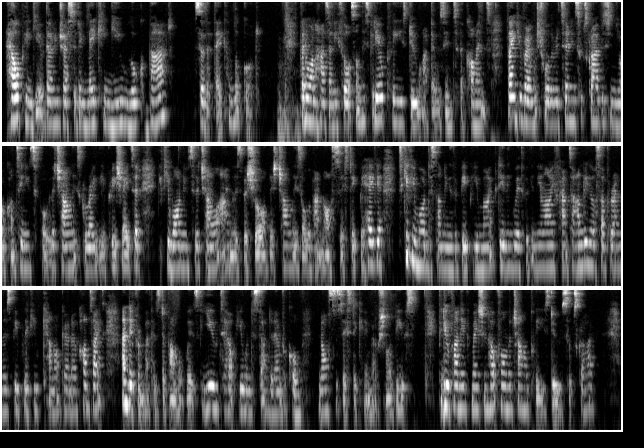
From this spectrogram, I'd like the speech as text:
helping you, they're interested in making you look bad so that they can look good. Mm-hmm. If anyone has any thoughts on this video, please do add those into the comments. Thank you very much to all the returning subscribers and your continued support with the channel. It's greatly appreciated. If you are new to the channel, I'm Elizabeth Shaw. This channel is all about narcissistic behaviour to give you more understanding of the people you might be dealing with within your life, how to handle yourself around those people if you cannot go no contact, and different methods to find what works for you to help you understand and overcome narcissistic and emotional abuse. If you do find the information helpful on the channel, please do subscribe.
